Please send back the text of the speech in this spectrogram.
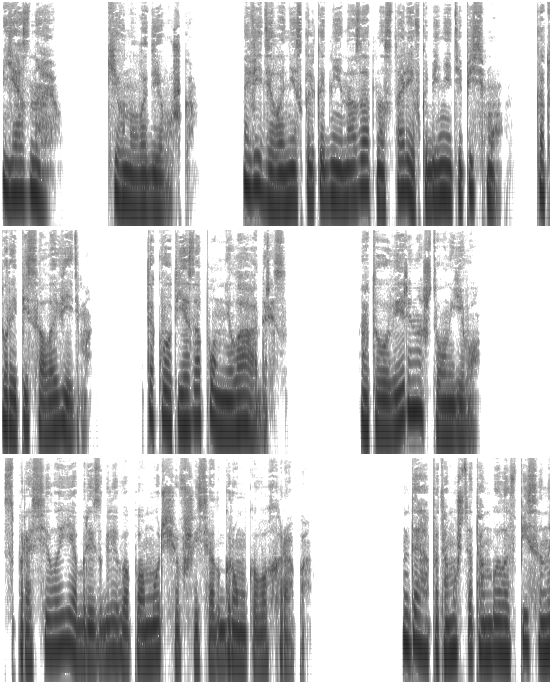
Я знаю кивнула девушка. Видела несколько дней назад на столе в кабинете письмо. который писала ведьма. Так вот, я запомнила адрес. А ты уверена, что он его? Спросила я, брезгливо поморщившись от громкого храпа. Да, потому что там было вписано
